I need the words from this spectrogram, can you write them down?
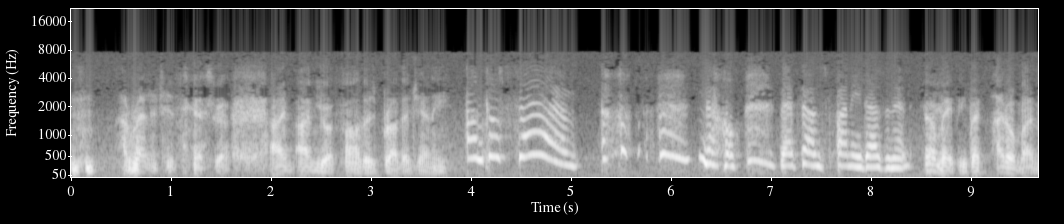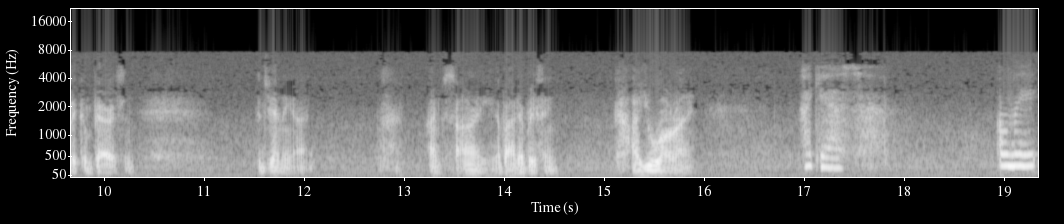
a relative. Yes, well, I'm, I'm your father's brother, Jenny. Uncle Sam! no, that sounds funny, doesn't it? Well, maybe, but I don't mind the comparison. Jenny, I, I'm sorry about everything. Are you all right? I guess. Only,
